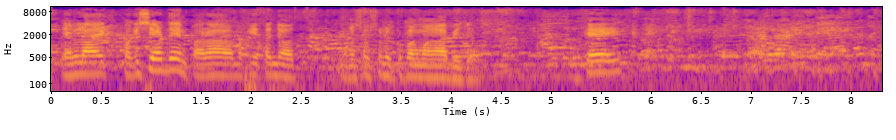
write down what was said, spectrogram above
and like, pakishare din para makita nyo mga susunod ko pang mga video. Okay?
